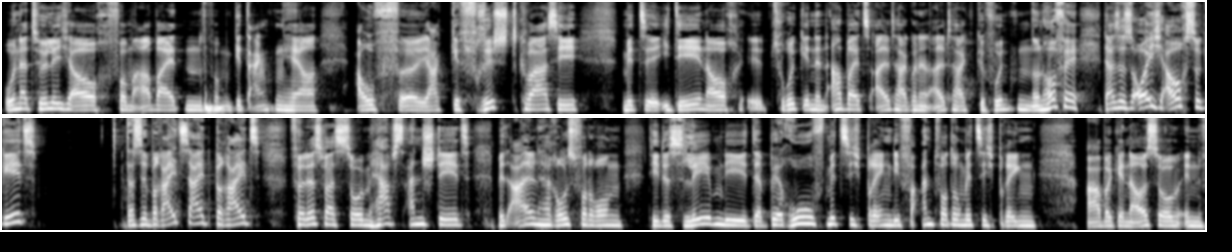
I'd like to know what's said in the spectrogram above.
Und natürlich auch vom Arbeiten, vom Gedanken her auf, äh, ja, gefrischt quasi mit äh, Ideen auch äh, zurück in den Arbeitsalltag und den Alltag gefunden. Und hoffe, dass es euch auch so geht dass ihr bereit seid, bereit für das, was so im Herbst ansteht, mit allen Herausforderungen, die das Leben, die der Beruf mit sich bringen, die Verantwortung mit sich bringen, aber genauso in,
